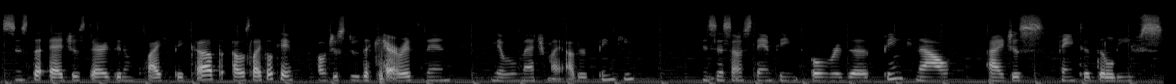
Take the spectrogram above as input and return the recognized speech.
since the edges there didn't quite pick up, I was like, okay, I'll just do the carrot then, and it will match my other pinky. And since I'm stamping over the pink now, I just painted the leaves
